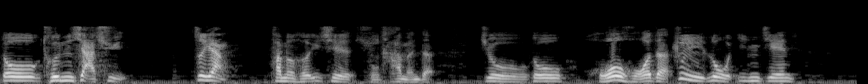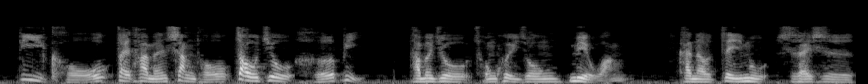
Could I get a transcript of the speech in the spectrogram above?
都吞下去。这样，他们和一切属他们的，就都活活的坠落阴间。地口在他们上头造就合璧，他们就从会中灭亡。看到这一幕，实在是。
